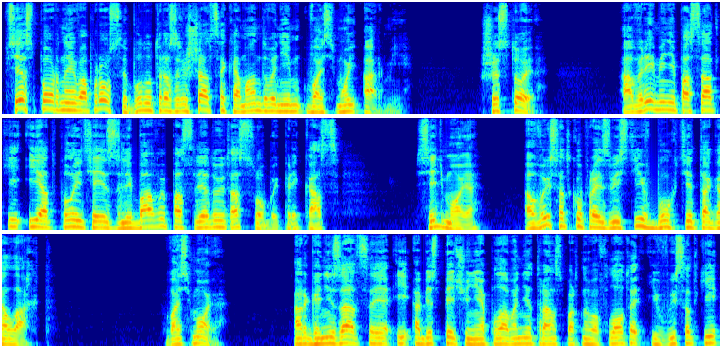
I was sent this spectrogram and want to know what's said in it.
Все спорные вопросы будут разрешаться командованием 8-й армии. Шестое. О времени посадки и отплытия из Либавы последует особый приказ. Седьмое. Высадку произвести в бухте Тагалахт. Восьмое. Организация и обеспечение плавания транспортного флота и высадки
